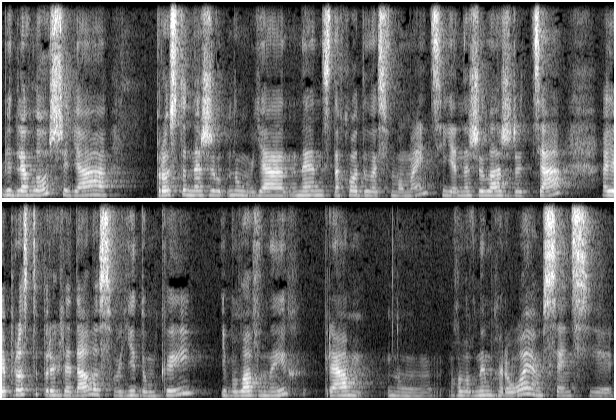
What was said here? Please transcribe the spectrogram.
Відлягло, що я просто не жил, ну, я не знаходилась в моменті, я не жила життя, а я просто переглядала свої думки і була в них прям ну, головним героєм в сенсі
